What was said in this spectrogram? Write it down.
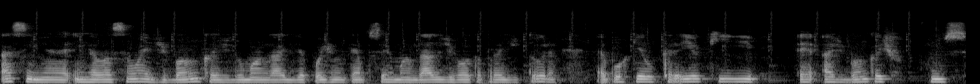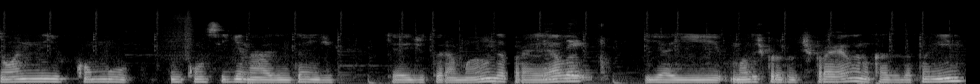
assim, é, em relação às bancas do mangá e depois de um tempo ser mandado de volta para a editora, é porque eu creio que é, as bancas funcionem como um consignado, entende? Que a editora manda para ela e aí manda os produtos para ela, no caso da Panini.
